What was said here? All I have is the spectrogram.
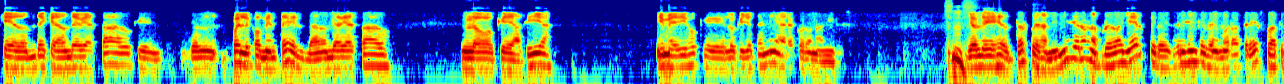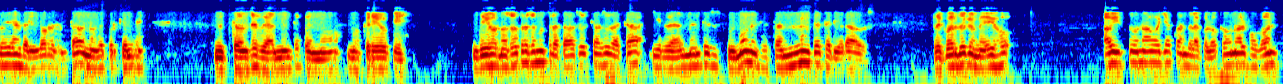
que dónde, que dónde había estado, que yo pues le comenté a dónde había estado, lo que hacía y me dijo que lo que yo tenía era coronavirus. Yo le dije, doctor, pues a mí me hicieron la prueba ayer, pero dicen que se demora tres, cuatro días en salir los resultados, no sé por qué me... Entonces realmente pues no, no creo que... Digo, nosotros hemos tratado esos casos acá y realmente sus pulmones están muy deteriorados. Recuerdo que me dijo, ¿ha visto una olla cuando la coloca uno al fogón?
